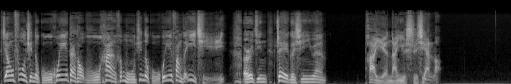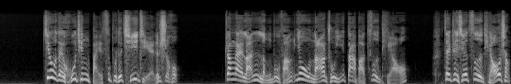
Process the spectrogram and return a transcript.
将父亲的骨灰带到武汉和母亲的骨灰放在一起，而今这个心愿，怕也难以实现了。就在胡青百思不得其解的时候，张爱兰冷不防又拿出一大把字条，在这些字条上，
